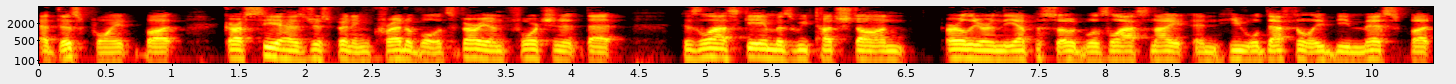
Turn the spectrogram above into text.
at this point, but Garcia has just been incredible. It's very unfortunate that his last game, as we touched on earlier in the episode, was last night, and he will definitely be missed. But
